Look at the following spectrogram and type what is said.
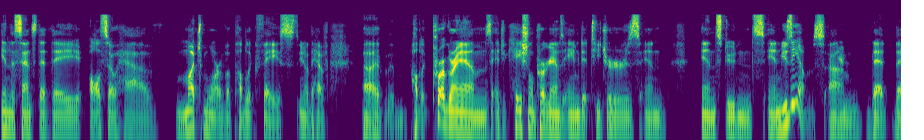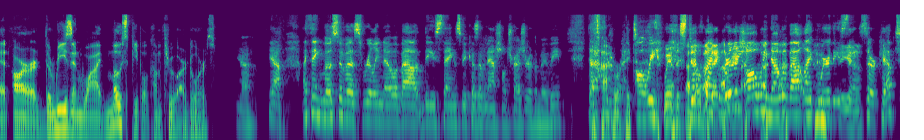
in the sense that they also have much more of a public face. You know, they have uh, public programs, educational programs aimed at teachers and and students and museums um, yeah. that that are the reason why most people come through our doors. Yeah, yeah. I think most of us really know about these things because of National Treasure, the movie. That's right. all we, we have to still like really all we know about like where these yeah. things are kept.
